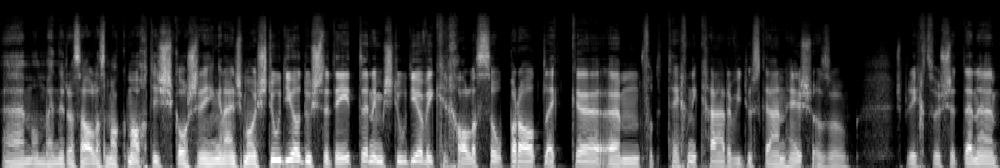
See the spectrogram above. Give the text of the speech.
Ähm, und wenn er das alles mal gemacht ist, gehst du irgendwann mal ins Studio, du dort im Studio wirklich alles so parat legen, ähm, von der Technik her, wie du es gerne hast. Also, sprich zwischen diesen,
